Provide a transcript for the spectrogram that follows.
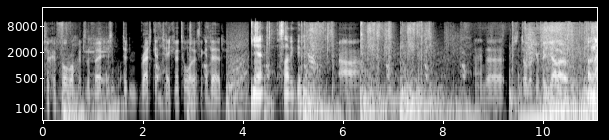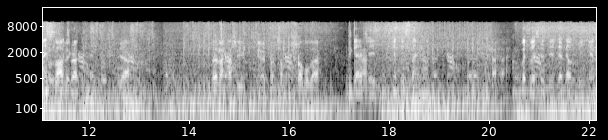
Took a full rocket to the face. Isn't, did Red get taken at all? I don't think it did. Yeah, Slavic did. Uh, and uh, still looking for yellow. Oh, nice, Slavic. nice rocket. Yeah. Levac actually, you know, put himself in trouble there. He's gotta chase. Can't lose time now. but Westers did that LG weekend.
